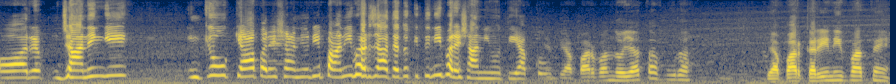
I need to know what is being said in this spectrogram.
और जानेंगे इनको क्या परेशानी हो रही है। पानी भर जाता है तो कितनी परेशानी होती है आपको? व्यापार बंद हो जाता पूरा। व्यापार कर ही नहीं पाते हैं।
